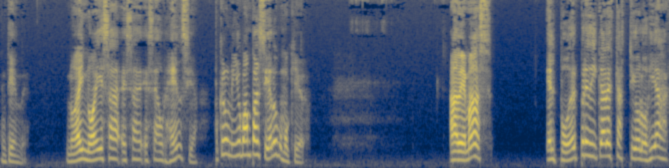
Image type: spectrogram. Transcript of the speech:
¿Entiendes? No hay, no hay esa, esa, esa urgencia. Porque los niños van para el cielo como quieran. Además, el poder predicar estas teologías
